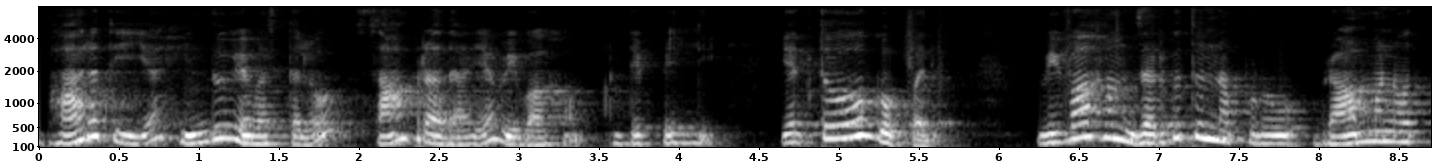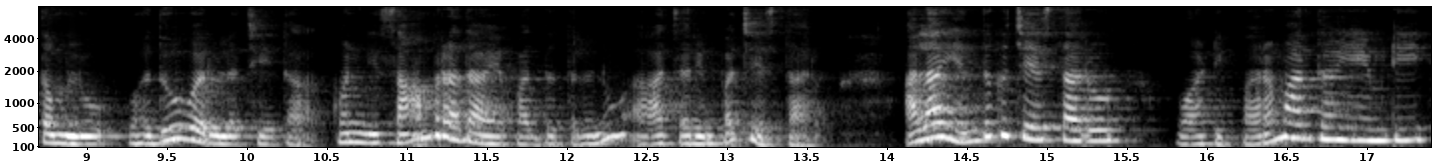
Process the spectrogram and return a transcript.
భారతీయ హిందూ వ్యవస్థలో సాంప్రదాయ వివాహం అంటే పెళ్ళి ఎంతో గొప్పది. వివాహం జరుగుతున్నప్పుడు బ్రాహ్మణోత్తములు వధూవరుల చేత కొన్ని సాంప్రదాయ పద్ధతులను ఆచరింపచేస్తారు. అలా ఎందుకు చేస్తారు? వాటి పరమార్థం ఏమిటి?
